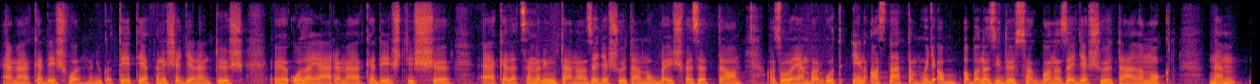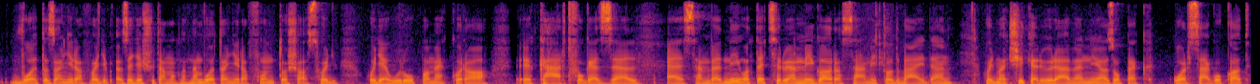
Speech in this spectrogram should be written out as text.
emelkedés volt mondjuk a TTF-en, és egy jelentős olajár emelkedést is el kellett szemelni. Utána az Egyesült Államok be is vezette az olajembargót. Én azt láttam, hogy abban az időszakban az Egyesült Államok nem volt az annyira, vagy az Egyesült Államoknak nem volt annyira fontos az, hogy, hogy Európa mekkora kárt fog ezzel elszenvedni. Ott egyszerűen még arra számított Biden, hogy majd sikerül rávenni az OPEC országokat,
